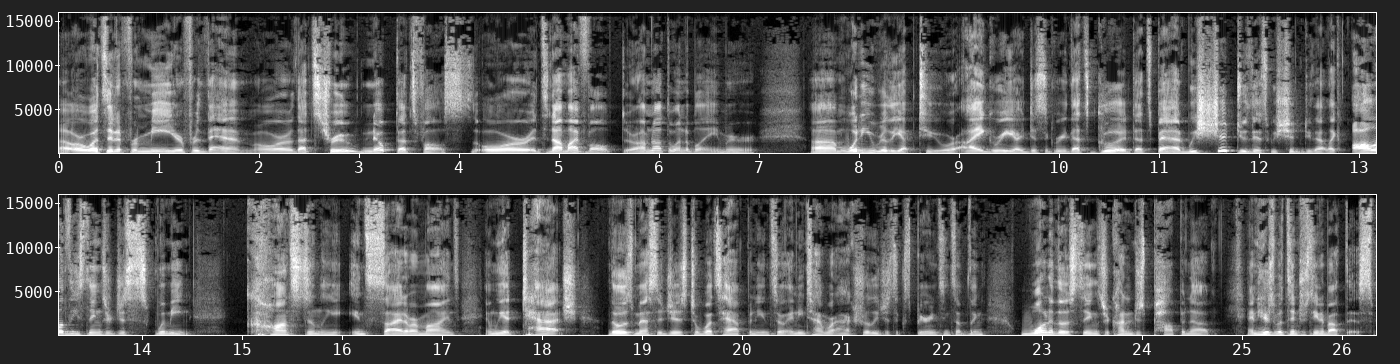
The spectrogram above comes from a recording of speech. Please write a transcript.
uh, or what's in it for me or for them, or that's true, nope, that's false, or it's not my fault, or I'm not the one to blame, or um, what are you really up to? Or I agree, I disagree. That's good, that's bad. We should do this, we shouldn't do that. Like all of these things are just swimming constantly inside of our minds, and we attach those messages to what's happening. So anytime we're actually just experiencing something, one of those things are kind of just popping up. And here's what's interesting about this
